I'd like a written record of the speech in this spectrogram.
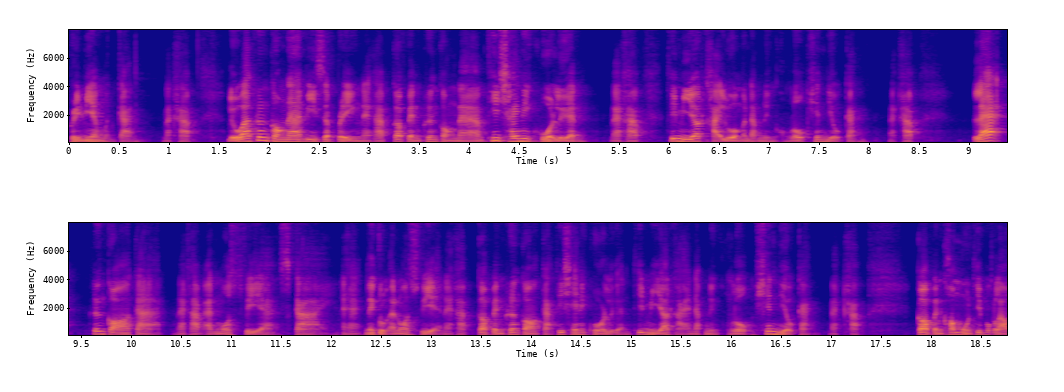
พรีเมียมเหมือนกันนะครับหรือว่าเครื่องกรองน้ำ eSpring นะครับก็เป็นเครื่องกรองน้ำที่ใช้ในครัวเรือนนะครับที่มียอดขายรวมอันดับหนึ่งของโลกเช่นเดียวกันนะครับและเครื่องกรองอากาศนะครับ Atmosphere Sky นะฮะในกลุ่ม Atmosphere นะครับก็เป็นเครื่องกรองอากาศที่ใช้ในครัวเรือนที่มียอดขายอันดับหนึ่งของโลกเช่นเดียวกันนะครับ ก็เป็นข้อมูลที่พวกเรา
